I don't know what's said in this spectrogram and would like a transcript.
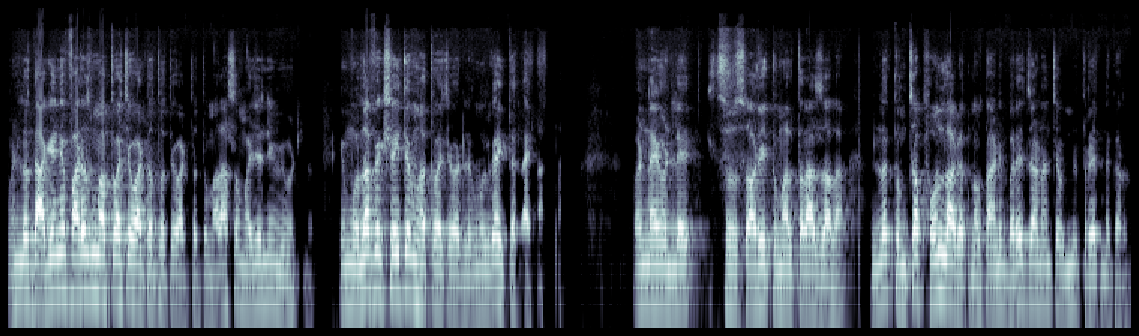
म्हटलं दागिने फारच महत्त्वाचे वाटत होते वाटतं तुम्हाला. असं मजेने मी म्हटलं की मुलापेक्षाही ते महत्त्वाचे वाटले. मुलगा इथं राहिला. पण नाही म्हणले सॉरी तुम्हाला त्रास झाला. म्हटलं तुमचा फोन लागत नव्हता आणि बरेच जणांचे मी प्रयत्न करतो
